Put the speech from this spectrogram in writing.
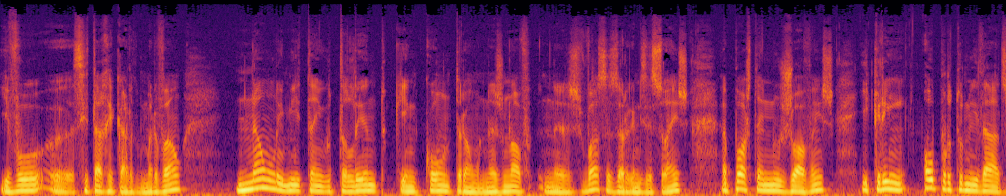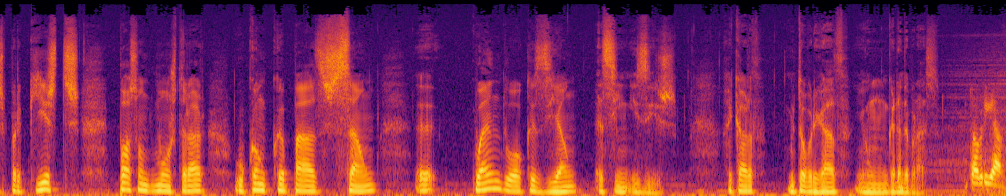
E vou citar Ricardo Marvão, não limitem o talento que encontram nas, nas vossas organizações, apostem nos jovens e criem oportunidades para que estes possam demonstrar o quão capazes são uh, quando a ocasião assim exige. Ricardo, muito obrigado e um grande abraço. Muito obrigado.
